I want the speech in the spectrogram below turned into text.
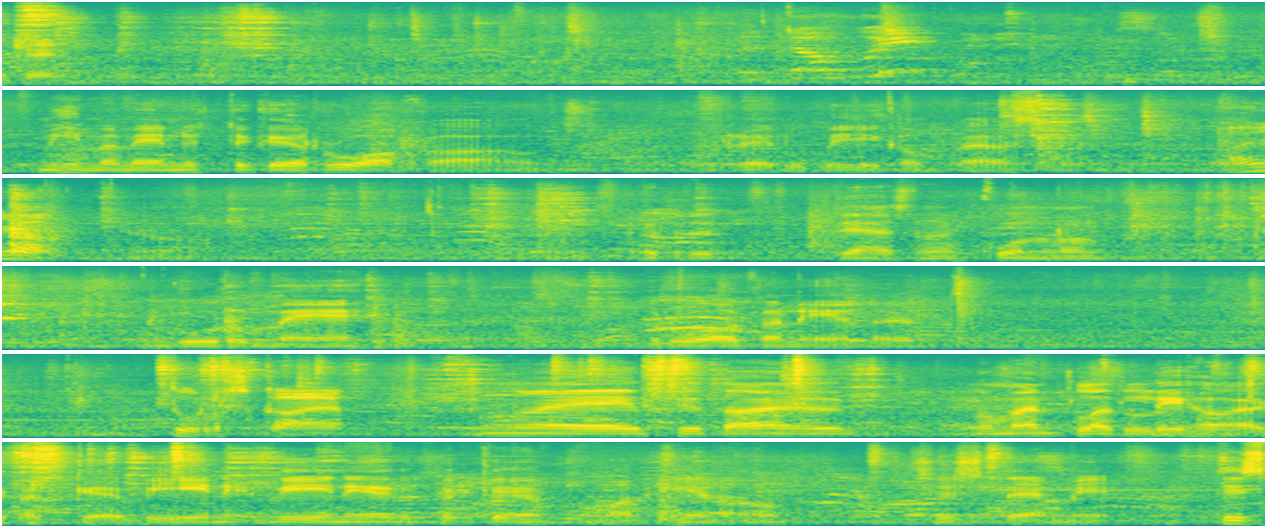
Okay. Mihin mä menen nyt tekemään ruokaa reilu viikon päästä. Ah, joo. joo. Yritetään tehdä sellainen kunnon gourmet ruoka niille. Turskaa ja... No ei, jotain No mä nyt laitan lihaa ja kaikkea viini, viini ja kaikkea hienoa systeemiä. Siis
